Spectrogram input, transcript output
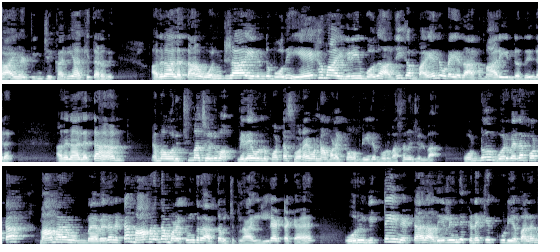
காய்கள் பிஞ்சு கனியாக்கி தருது. அதனால தான் ஒன்றா இருந்தபோது ஏகமாய் விரியும் போது அதிக பயனுடையதாக மாறுகின்றதுங்கிற. அதனால தான் நம்ம ஒரு சும்மா சொல்லுவோம் விதை ஒன்று போட்டால் சொரை ஒன்றா முளைக்கும் அப்படின்னு ஒரு வசனம் சொல்லுவா. ஒன்று ஒரு விதை போட்டால் மாமரம் விதை நட்டால் மாமரம் தான் முளைக்குங்கிற அர்த்தம் வச்சுக்கலாம். இல்லாட்டக்க ஒரு வித்தை நட்டால் அதிலிருந்து கிடைக்கக்கூடிய பலன்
